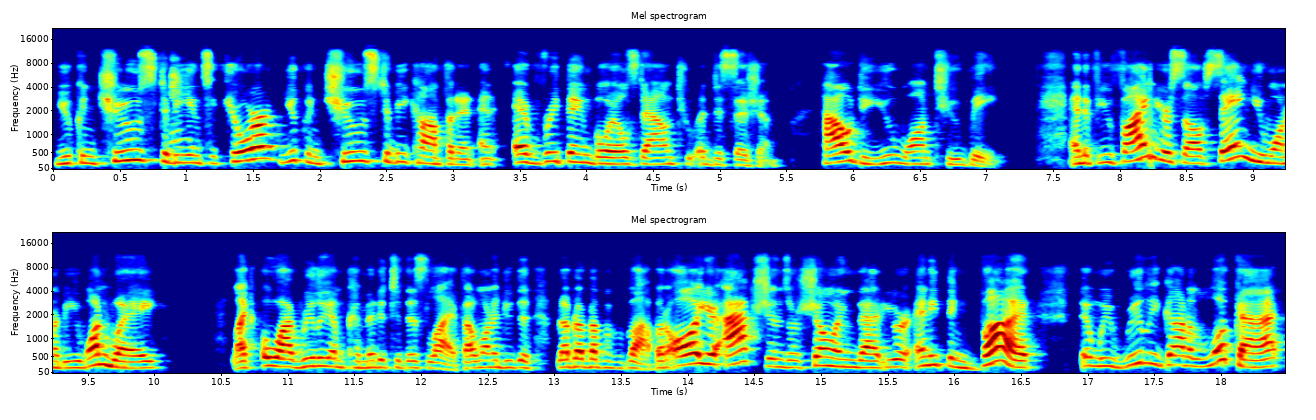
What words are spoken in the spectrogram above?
You can choose to be insecure. You can choose to be confident. And everything boils down to a decision. How do you want to be? And if you find yourself saying you want to be one way like, oh, I really am committed to this life. I want to do this, blah, blah, blah, blah, blah. But all your actions are showing that you're anything but, then we really got to look at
